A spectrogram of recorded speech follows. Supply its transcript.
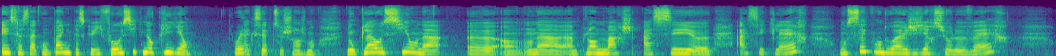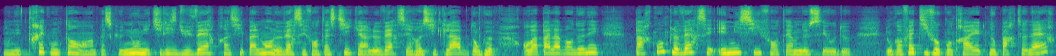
Et ça s'accompagne parce qu'il faut aussi que nos clients acceptent ce changement. Donc là aussi, on a euh, on a un plan de marche assez, euh, assez clair. On sait qu'on doit agir sur le verre. On est très content hein, parce que nous on utilise du verre principalement. Le verre c'est fantastique, hein. le verre c'est recyclable, donc on euh, on va pas l'abandonner. Par contre, le verre c'est émissif en termes de CO2. Donc en fait, il faut qu'on travaille avec nos partenaires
